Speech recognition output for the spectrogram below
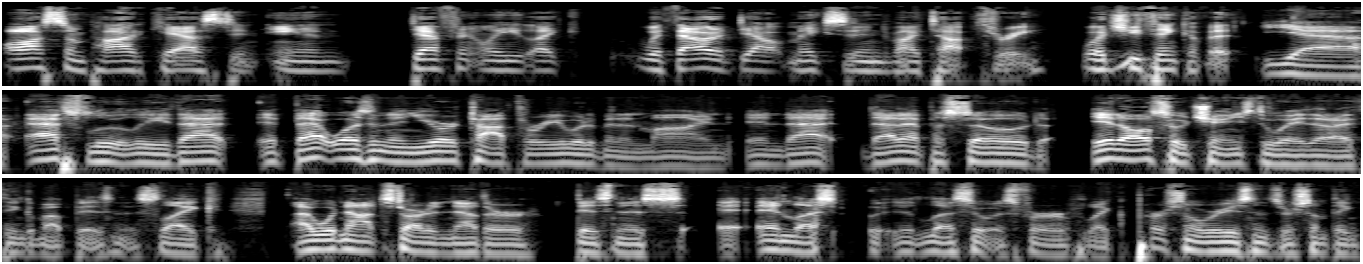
awesome podcast and, and definitely like without a doubt makes it into my top three. What'd you think of it? Yeah, absolutely. That if that wasn't in your top three, it would have been in mine. And that that episode, it also changed the way that I think about business. Like I would not start another business unless unless it was for like personal reasons or something,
